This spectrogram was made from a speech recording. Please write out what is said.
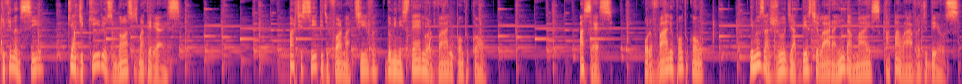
que financia, que adquire os nossos materiais. Participe de forma ativa do Ministério Orvalho.com. Acesse orvalho.com e nos ajude a destilar ainda mais a palavra de Deus.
